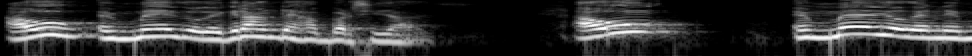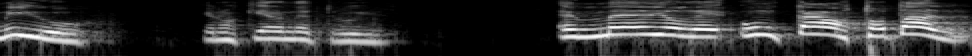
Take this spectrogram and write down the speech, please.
aún en medio de grandes adversidades, aún en medio de enemigos que nos quieren destruir, en medio de un caos total,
